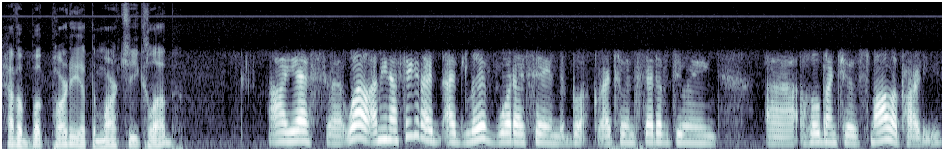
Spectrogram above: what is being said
have a book party at the Marquee Club? Ah, uh, yes. Uh, well, I mean, I figured I'd, I'd live what I say in the book, right? So instead of doing uh, a whole bunch of smaller parties,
